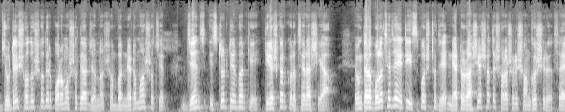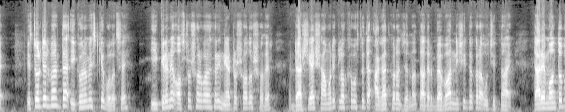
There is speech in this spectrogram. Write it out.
জোটের সদস্যদের পরামর্শ দেওয়ার জন্য সোমবার নেটো মহাসচিব জেন্স স্টোলটেনবার্গকে তিরস্কার করেছে রাশিয়া। এবং তারা বলেছে যে এটি স্পষ্ট যে ন্যাটো রাশিয়ার সাথে সরাসরি সংঘর্ষে রয়েছে। স্টোলটেনবার্গ দ্য ইকোনমিস্টকে বলেছে, ইউক্রেনে অস্ত্র সরবরাহকারী ন্যাটো সদস্যদের রাশিয়ার সামরিক লক্ষ্যবস্তুতে আঘাত করার জন্য তাদের ব্যবহার নিষিদ্ধ করা উচিত নয়। তার এই মন্তব্য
